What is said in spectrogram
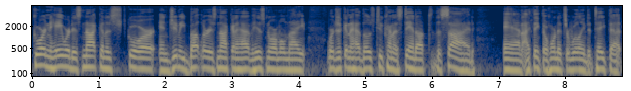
Gordon Hayward is not going to score and Jimmy Butler is not going to have his normal night. We're just going to have those two kind of stand off to the side. And I think the Hornets are willing to take that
